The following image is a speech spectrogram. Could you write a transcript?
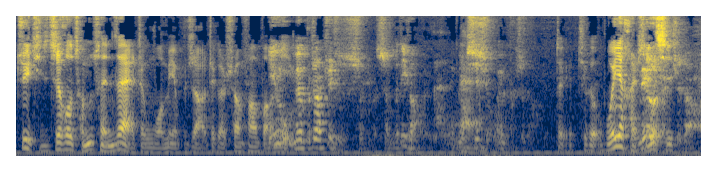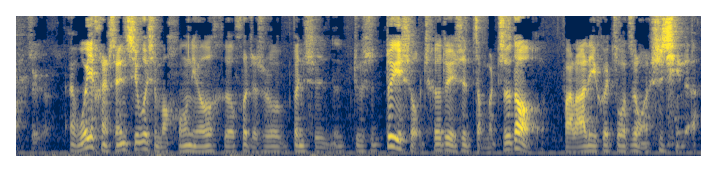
具体之后存不存在，这个我们也不知道，这个双方保密。因为我们也不知道具体是什么什么地方会有，我们其实我也不知道，对这个我也很神奇，人知道啊，这个。呃我也很神奇，为什么红牛和或者说奔驰就是对手车队是怎么知道法拉利会做这种事情的？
